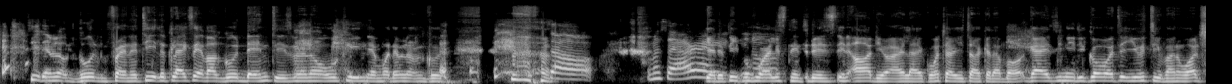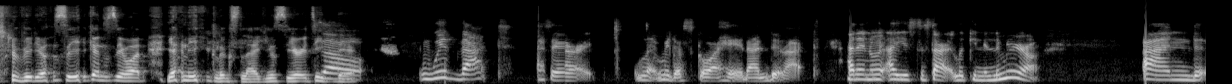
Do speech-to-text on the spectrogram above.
teeth them look good, friend. The teeth look like they have a good dentist. We know who clean them, but them look good. so I'm gonna say, all right. yeah, the people who are listening to this in audio are like, "What are you talking about, guys? You need to go over to YouTube and watch the video so you can see what Yannick looks like. You see her teeth there. So with that, I say, all right, let me just go ahead and do that. And then I used to start looking in the mirror. And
